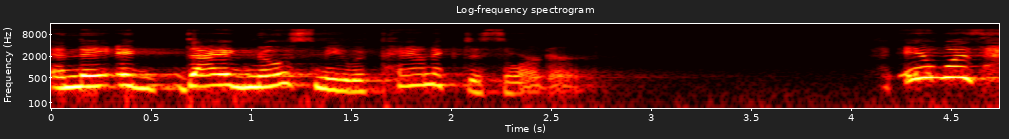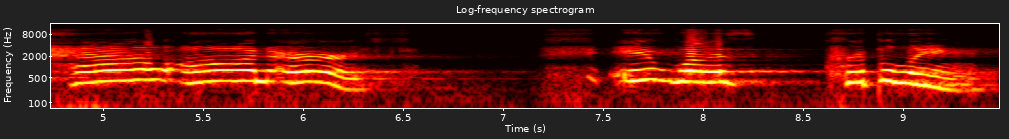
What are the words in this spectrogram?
And they diagnosed me with panic disorder. It was hell on earth. It was crippling.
